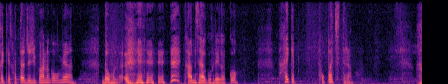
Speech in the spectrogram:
이렇게 갖다 주시고 하는 거 보면 너무나 감사하고 그래갖고 막 이렇게 복받치더라고. 하,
